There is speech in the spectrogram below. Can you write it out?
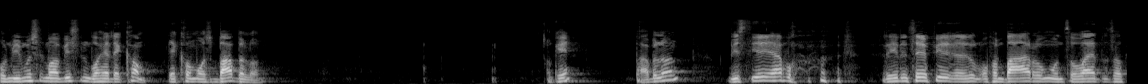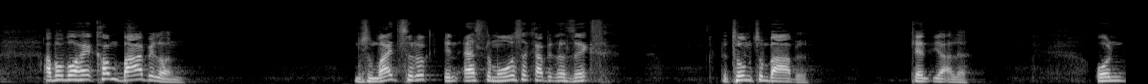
Und wir müssen mal wissen, woher der kommt. Der kommt aus Babylon. Okay? Babylon, wisst ihr ja, wo, reden sehr viel, Offenbarung und so weiter und so. Aber woher kommt Babylon? Wir müssen weit zurück in 1. Mose, Kapitel 6. Der Turm zum Babel. Kennt ihr alle. Und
